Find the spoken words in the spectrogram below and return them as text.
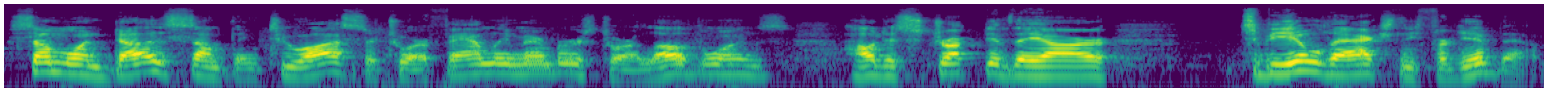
someone does something to us or to our family members, to our loved ones, how destructive they are, to be able to actually forgive them.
